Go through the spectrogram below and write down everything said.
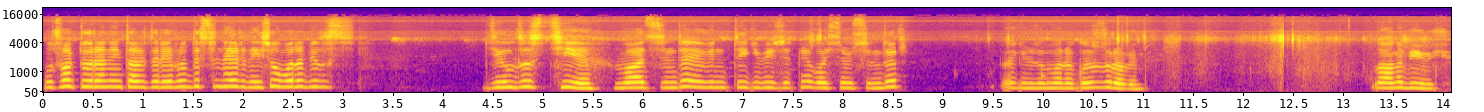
Mutfakta öğrendiğin tarifleri yapabilirsin. Her neyse umarım yıldız Yıldız Çiğ Vadisi'nde evinde gibi hissetmeye başlamışsındır. Bölgemizin marangozu Robin. Lahana büyümüş.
